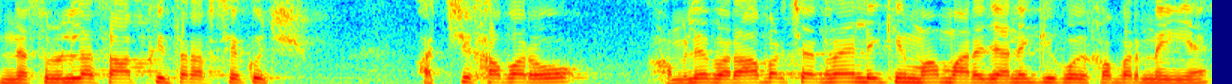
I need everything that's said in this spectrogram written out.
नसरुल्ला साहब की तरफ़ से कुछ अच्छी खबर हो। हमले बराबर चल रहे हैं, लेकिन वहाँ मारे जाने की कोई ख़बर नहीं है।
